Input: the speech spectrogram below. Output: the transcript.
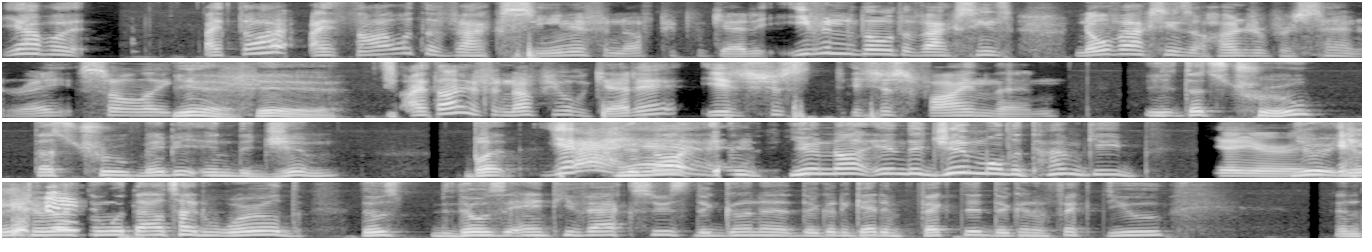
Yeah, but I thought I thought with the vaccine, if enough people get it, even though the vaccines, no vaccine's hundred percent, right? So like, yeah yeah, yeah. I thought if enough people get it, it's just it's just fine then. That's true. That's true. Maybe in the gym, but Yeah, you're yeah. not in. You're not in the gym all the time, Gabe. Yeah, you're right. You're, you're interacting with the outside world. Those those anti-vaxxers, they're gonna they're gonna get infected. They're gonna infect you, and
